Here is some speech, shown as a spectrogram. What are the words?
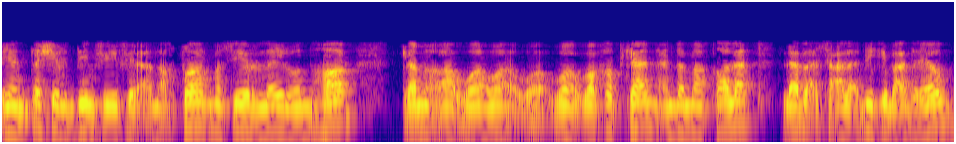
ينتشر الدين في في الأقطار مسير الليل والنهار كما وقد كان عندما قال لا بأس على أبيك بعد اليوم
